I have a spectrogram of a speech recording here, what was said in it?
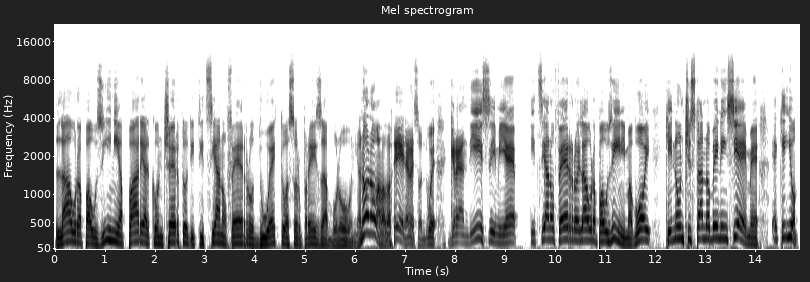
Laura Pausini appare al concerto di Tiziano Ferro, duetto a sorpresa a Bologna. No, no, ma va bene, sono due grandissimi, eh Tiziano Ferro e Laura Pausini, ma vuoi che non ci stanno bene insieme? È che io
